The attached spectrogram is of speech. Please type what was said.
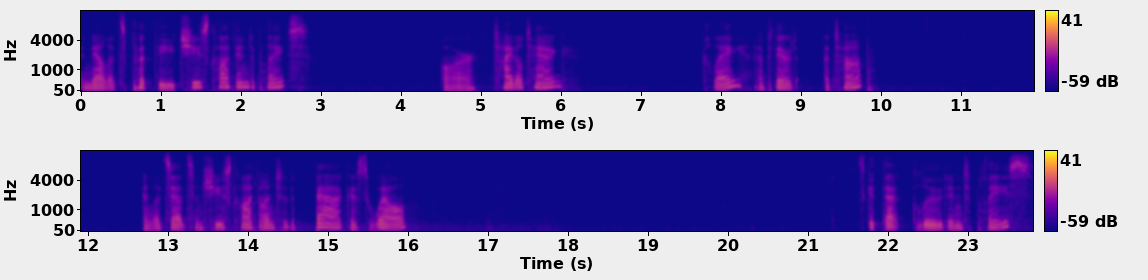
And now let's put the cheesecloth into place. Our title tag, clay up there atop. And let's add some cheesecloth onto the back as well. Let's get that glued into place.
